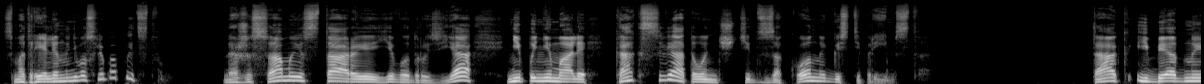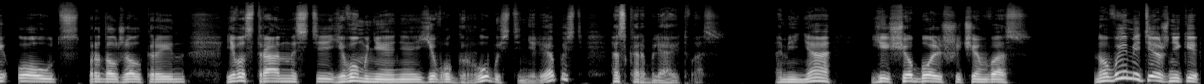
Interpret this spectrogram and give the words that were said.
смотрели на него с любопытством. Даже самые старые его друзья не понимали, как свято он чтит законы гостеприимства. «Так и бедный Оутс», — продолжал Крейн, — «его странности, его мнение, его грубость и нелепость оскорбляют вас. А меня еще больше, чем вас. Но вы, мятежники,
